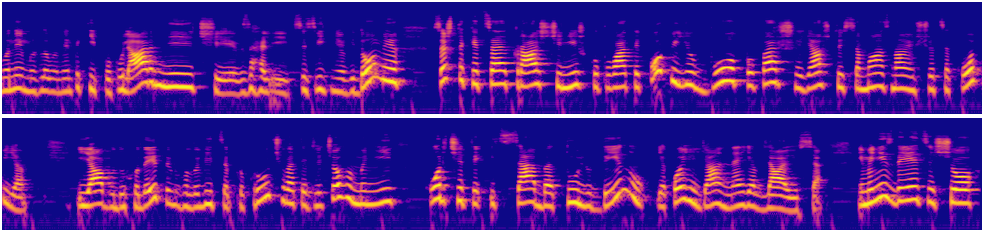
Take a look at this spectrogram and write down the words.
Вони, можливо, не такі популярні чи взагалі всесвітньо відомі. Все ж таки, це краще, ніж купувати копію. Бо, по-перше, я ж то й сама знаю, що це копія, і я буду ходити в голові це прокручувати. Для чого мені корчити із себе ту людину, якою я не являюся? І мені здається, що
